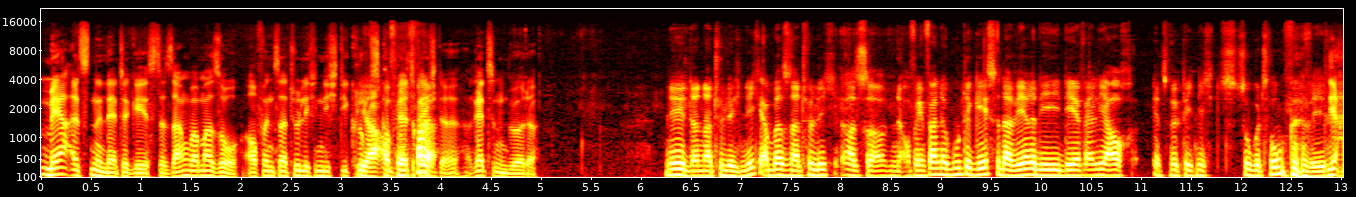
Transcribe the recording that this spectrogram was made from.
mehr als eine nette Geste, sagen wir mal so. Auch wenn es natürlich nicht die Clubs ja, komplett retten würde. Nee, dann natürlich nicht, aber es ist natürlich also auf jeden Fall eine gute Geste. Da wäre die DFL ja auch jetzt wirklich nicht zu gezwungen gewesen, ja.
